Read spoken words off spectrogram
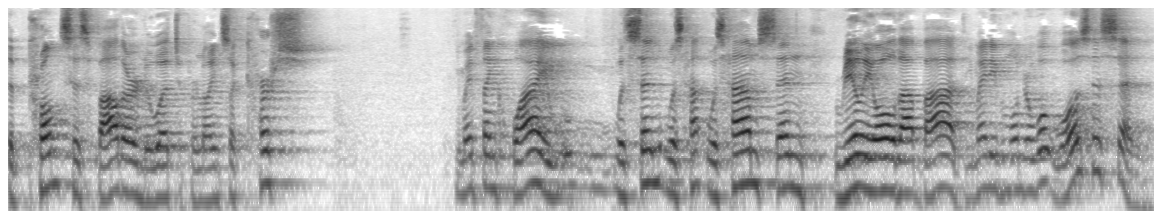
that prompts his father Noah to pronounce a curse. You might think, why? Was, sin, was, was Ham's sin really all that bad? You might even wonder, what was his sin?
